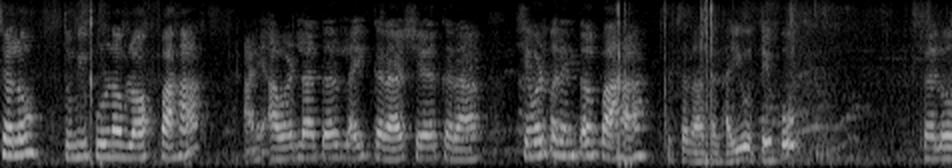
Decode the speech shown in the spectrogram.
चलो तुम्ही पूर्ण ब्लॉग पहा. आणि आवडला तर लाईक करा शेअर करा. शेवटपर्यंत पहा. चला आता घाई होते खूप. चलो.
